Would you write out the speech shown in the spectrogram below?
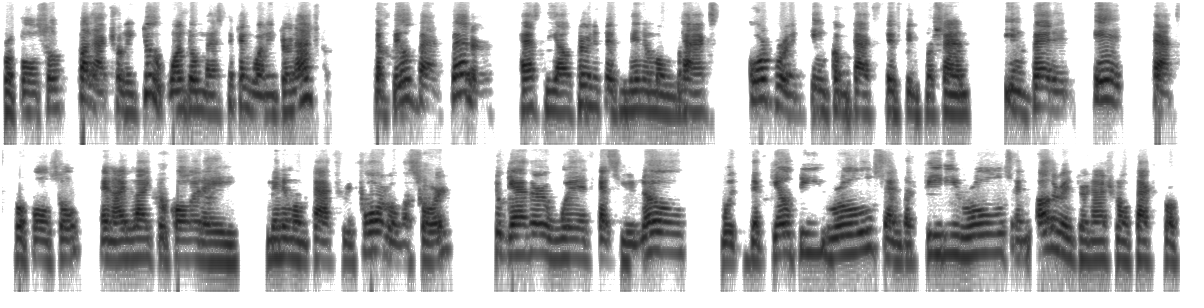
proposal, but actually two, one domestic and one international. The Build Back Better has the alternative minimum tax, corporate income tax 15% embedded in tax proposal. And I like to call it a minimum tax reform of a sort, together with, as you know, with the GILTI rules and the FDII rules and other international tax pro-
